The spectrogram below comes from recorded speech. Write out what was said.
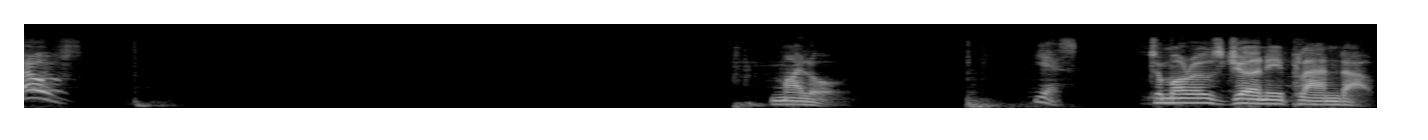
Elves! My lord. Yes. Tomorrow's journey planned out.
